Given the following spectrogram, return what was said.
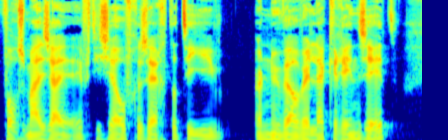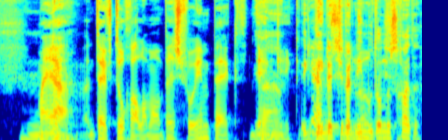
volgens mij zei, heeft hij zelf gezegd dat hij er nu wel weer lekker in zit. Maar ja, het heeft toch allemaal best veel impact, denk ja, ik. Ik Ja, denk dat je dat niet moet onderschatten.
